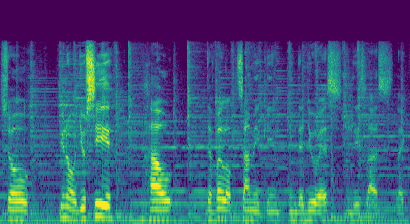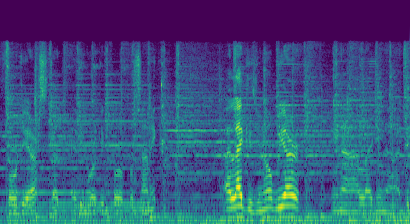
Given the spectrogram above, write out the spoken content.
So, you know, you see how developed SAMIC in, in the US in these last like four years that I've been working for, for SAMIC. I like it, you know, we are in a, like in a, the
